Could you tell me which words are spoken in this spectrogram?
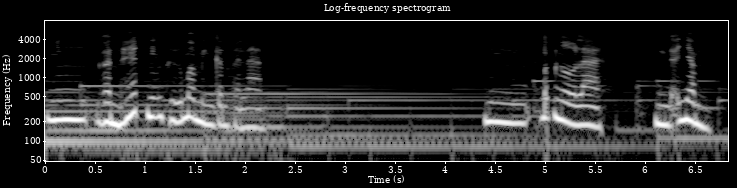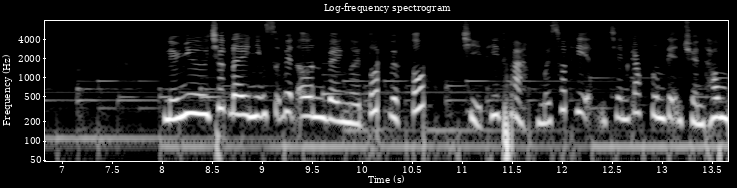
nhưng gần hết những thứ mà mình cần phải làm. Nhưng bất ngờ là mình đã nhầm nếu như trước đây những sự biết ơn về người tốt việc tốt chỉ thi thoảng mới xuất hiện trên các phương tiện truyền thông.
